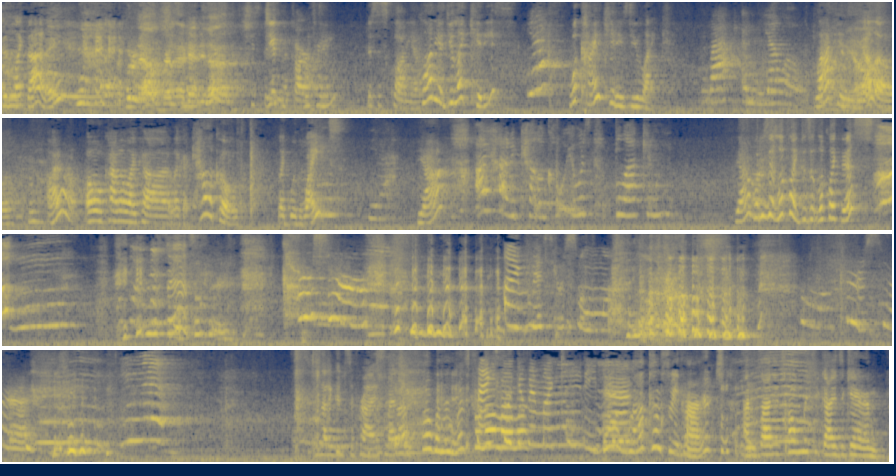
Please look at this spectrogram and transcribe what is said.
Didn't like that, eh? I put her down. I can't, I can't do that. She's Do you- been in the car. What's her name? This is Claudia. Claudia, do you like kitties? Yes. What kind of kitties do you like? Black and yellow. Black and yellow. I don't know. Oh, kind of like a like a calico, like with white. Yeah. Yeah. I had a calico. It was black and. Yeah. What does it look like? Does it look like this? Who's this? Okay. Cursor! I miss you so much. oh, Cursor. Is that a good surprise, my love? Oh, woman, what's going Thanks on, for Mama? giving my kitty, You're welcome, sweetheart. I'm glad he's home with you guys again.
